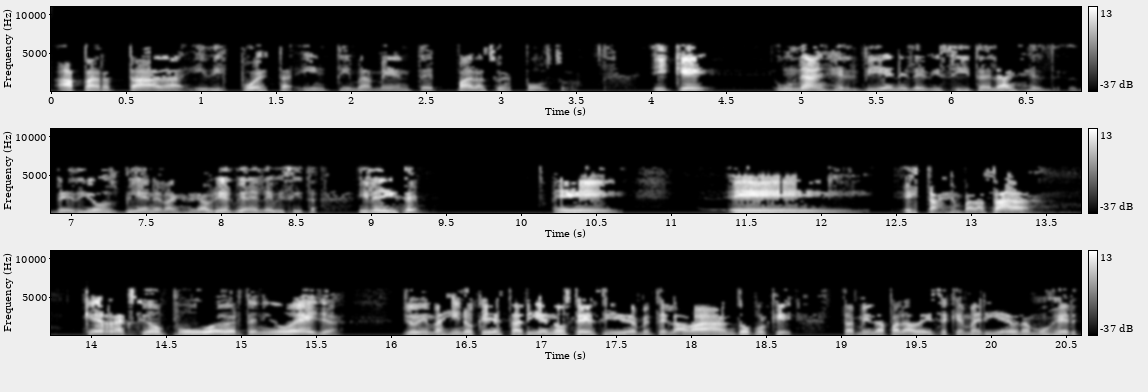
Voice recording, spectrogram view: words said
apartada y dispuesta íntimamente para su esposo. Y que un ángel viene y le visita, el ángel de Dios viene, el ángel Gabriel viene y le visita y le dice, eh, eh, estás embarazada. ¿Qué reacción pudo haber tenido ella? Yo me imagino que ella estaría, no sé si realmente lavando, porque también la palabra dice que María era una mujer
